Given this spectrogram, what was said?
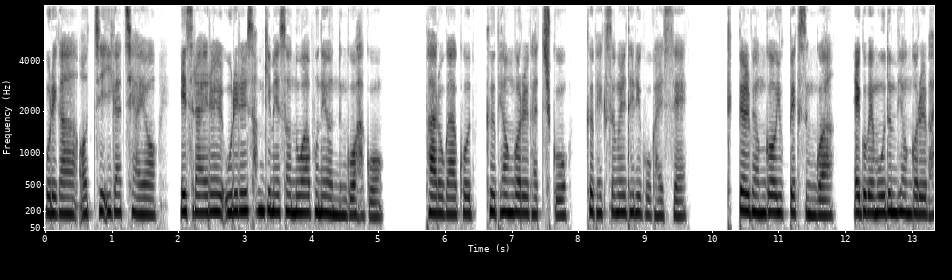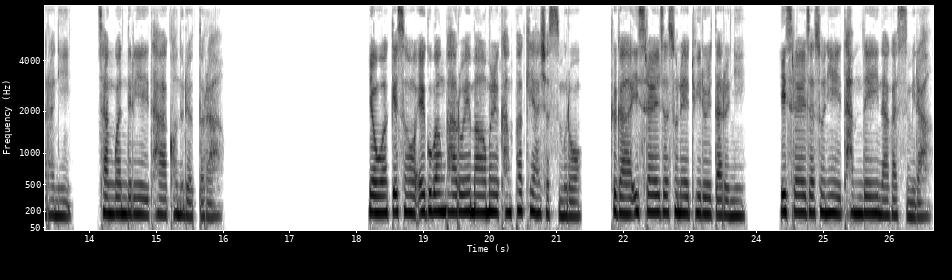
우리가 어찌 이같이 하여 이스라엘을 우리를 섬김에서 놓아 보내었는고 하고 바로가 곧 그 병거를 갖추고 그 백성을 데리고 갈새 특별 병거 600승과 애굽의 모든 병거를 바라니 장관들이 다 거느렸더라. 여호와께서 애굽 왕 바로의 마음을 강팍해 하셨으므로 그가 이스라엘 자손의 뒤를 따르니 이스라엘 자손이 담대히 나갔습니다.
